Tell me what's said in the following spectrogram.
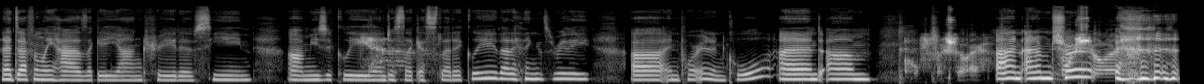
and it definitely has like a young, creative scene, um, musically and just like aesthetically that I think is really uh, important and cool. And um, Oh, for sure. and, and I'm sure, sure.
